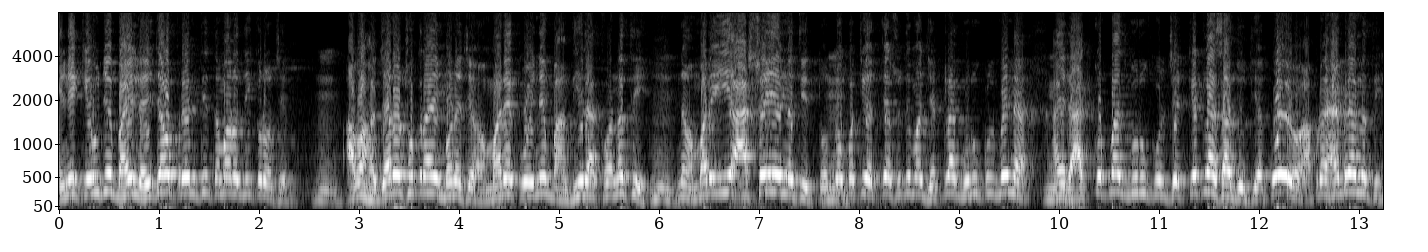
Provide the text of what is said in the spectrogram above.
એને કેવું છે ભાઈ લઈ જાઓ પ્રેમથી તમારો દીકરો છે. આવા હજારો છોકરા એ ભણે છે. અમારે કોઈને બાંધી રાખવા નથી. ને અમારે એ આશય નથી. તો તો પછી અત્યાર સુધીમાં જેટલા ગુરુકુલ બન્યા અહીં રાજકોટમાં જ ગુરુકુલ છે. કેટલા સાધુ થયા? કોઈ આપણે સાંભળ્યા નથી.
